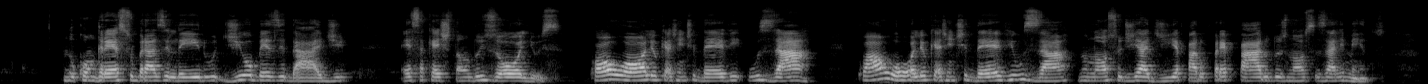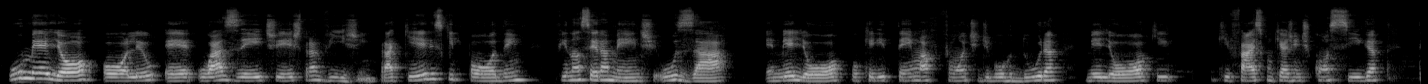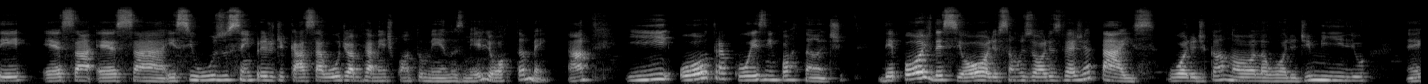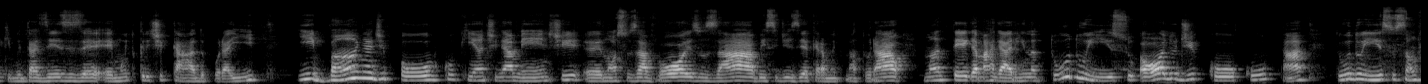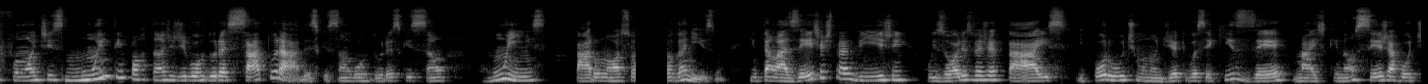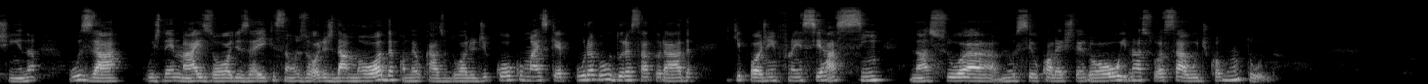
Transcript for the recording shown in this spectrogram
no Congresso Brasileiro de Obesidade, essa questão dos óleos. Qual óleo que a gente deve usar? Qual óleo que a gente deve usar no nosso dia a dia para o preparo dos nossos alimentos? O melhor óleo é o azeite extra virgem. Para aqueles que podem financeiramente usar, é melhor, porque ele tem uma fonte de gordura melhor que que faz com que a gente consiga ter essa, essa, esse uso sem prejudicar a saúde, obviamente, quanto menos, melhor também, tá? E outra coisa importante, depois desse óleo são os óleos vegetais, o óleo de canola, o óleo de milho, né, que muitas vezes é, é muito criticado por aí, e banha de porco, que antigamente eh, nossos avós usavam e se dizia que era muito natural, manteiga, margarina, tudo isso, óleo de coco, tá? Tudo isso são fontes muito importantes de gorduras saturadas, que são gorduras que são ruins para o nosso organismo. Então, azeite extra virgem, os óleos vegetais e, por último, no dia que você quiser, mas que não seja a rotina, usar os demais óleos aí, que são os óleos da moda, como é o caso do óleo de coco, mas que é pura gordura saturada e que pode influenciar sim na sua, no seu colesterol e na sua saúde como um todo.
